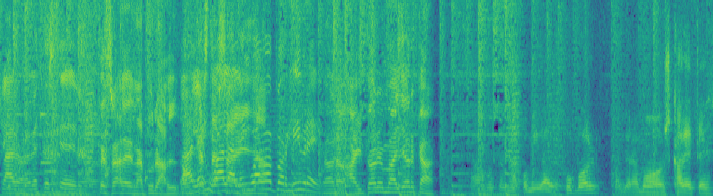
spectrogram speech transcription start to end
Claro, a veces que Te sale natural. la lengua, la lengua va por libre. Claro, Aitor en Mallorca. Estábamos en una comida de fútbol cuando éramos cadetes.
